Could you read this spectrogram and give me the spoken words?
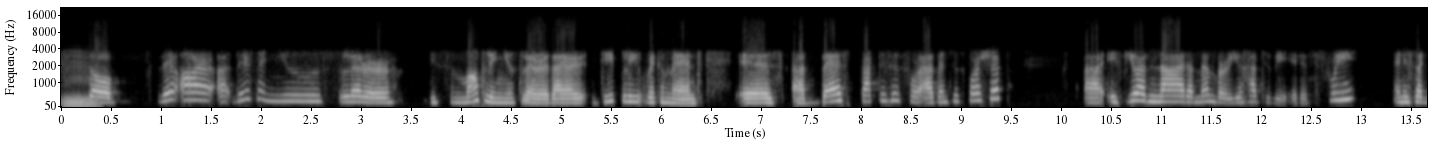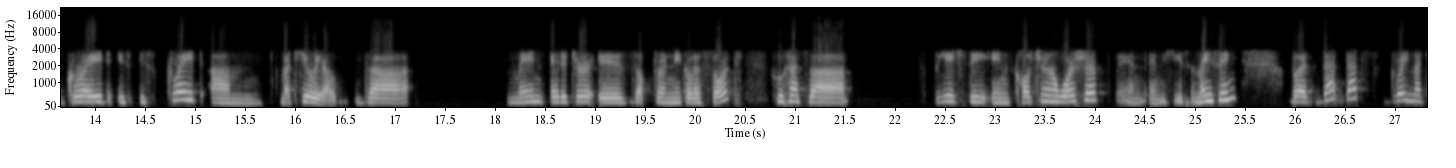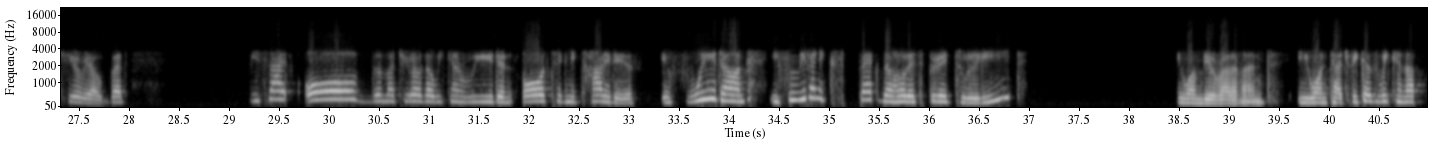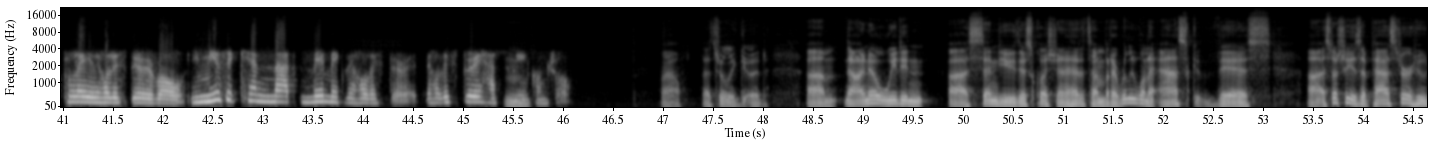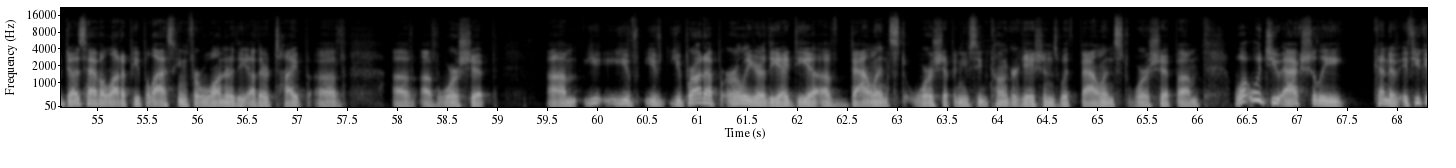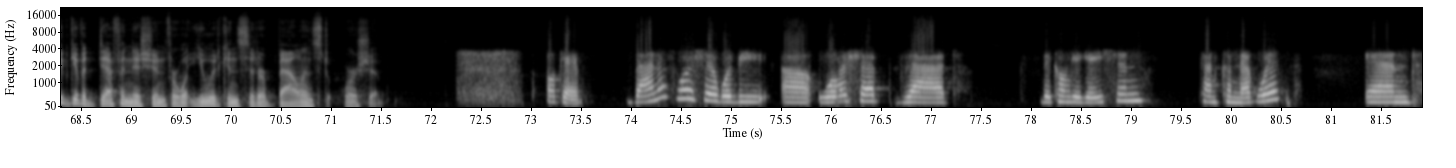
Mm. So there are uh, there's a newsletter, a monthly newsletter that I deeply recommend is uh, best practices for Adventist worship. Uh, if you are not a member, you have to be. It is free and it's a great it's, it's great um, material. The main editor is Dr. Nicholas Zork, who has a PhD in cultural worship, and, and he's amazing. But that that's great material. But beside all the material that we can read and all technicalities, if we don't if we don't expect the Holy Spirit to lead, it won't be relevant It won't touch because we cannot play the Holy Spirit role. Music cannot mimic the Holy Spirit. The Holy Spirit has to mm. be in hmm. control. Wow, that's really good. Um, now I know we didn't uh, send you this question ahead of time, but I really want to ask this, uh, especially as a pastor who does have a lot of people asking for one or the other type of of, of worship. Um, you, you've you've you brought up earlier the idea of balanced worship, and you've seen congregations with balanced worship. Um, what would you actually kind of if you could give a definition for what you would consider balanced worship. Okay, balanced worship would be uh, worship that the congregation can connect with, and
